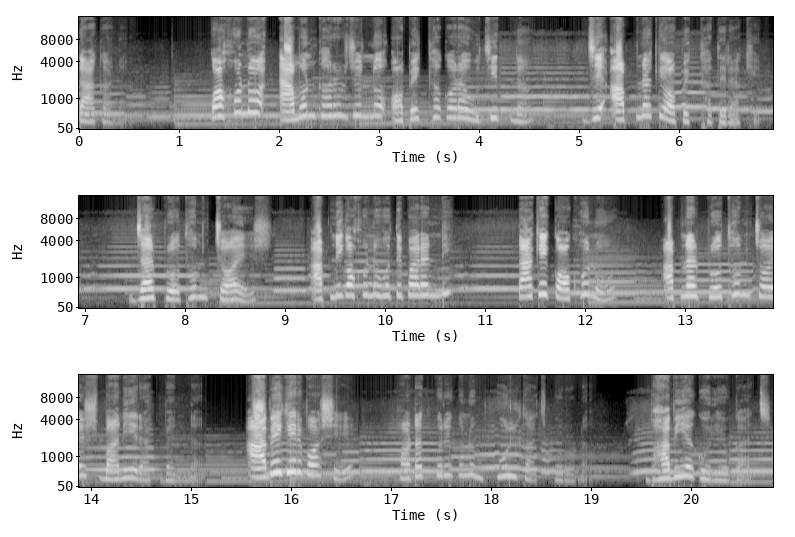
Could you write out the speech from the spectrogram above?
টাকা না। কখনো এমন কারোর জন্য অপেক্ষা করা উচিত না, যে আপনাকে অপেক্ষাতে রাখে। যার প্রথম চয়েস আপনি কখনো হতে পারেননি, তাকে কখনো আপনার প্রথম চয়েস বানিয়ে রাখবেন না। আবেগের বশে হঠাৎ করে কোনো ভুল কাজ করো না। ভাবিয়া করিও কাজ,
